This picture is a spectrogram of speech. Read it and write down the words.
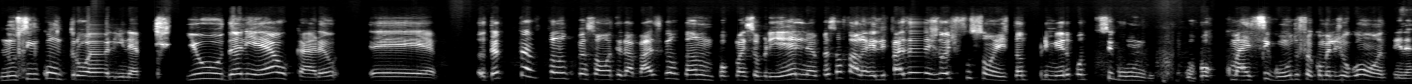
não se encontrou ali, né? E o Daniel, cara, é, eu até estava falando com o pessoal ontem da base, perguntando um pouco mais sobre ele, né? O pessoal fala, ele faz as duas funções, tanto o primeiro quanto o segundo. Um pouco mais de segundo foi como ele jogou ontem, né?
